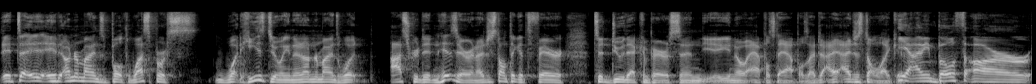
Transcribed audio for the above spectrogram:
it, it it undermines both Westbrook's what he's doing and it undermines what Oscar did in his era, and I just don't think it's fair to do that comparison. You know, apples to apples. I, I, I just don't like it. Yeah, I mean, both are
